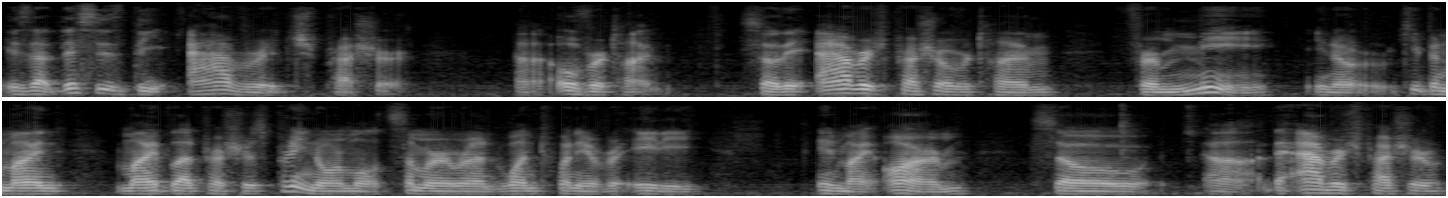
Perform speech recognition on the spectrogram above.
is that this is the average pressure uh, over time. So the average pressure over time for me, you know, keep in mind my blood pressure is pretty normal. It's somewhere around 120 over 80 in my arm. So uh, the average pressure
